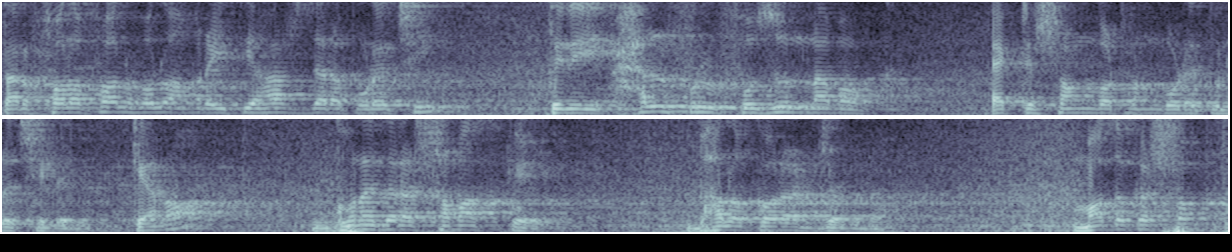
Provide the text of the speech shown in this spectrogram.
তার ফলাফল হলো, আমরা ইতিহাস যারা পড়েছি, তিনি হেলফুল ফজুল নামক একটি সংগঠন গড়ে তুলেছিলেন। কেন? গুণেদারা সমাজকে ভালো করার জন্য, মাদকাসক্ত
